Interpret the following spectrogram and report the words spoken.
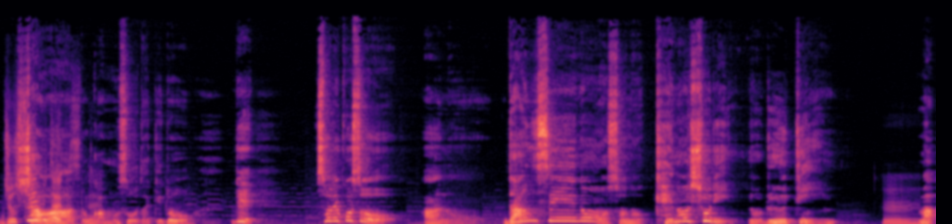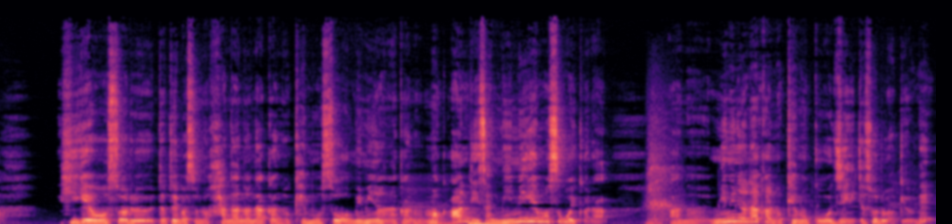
女シャワー。とかもそうだけど、で、それこそ、あの、男性のその毛の処理のルーティーン、うん、まあ、髭を剃る、例えばその鼻の中の毛もそう、耳の中の、うんまあ、アンディさん耳毛もすごいから、あの、耳の中の毛もこうじーって剃るわけよね。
